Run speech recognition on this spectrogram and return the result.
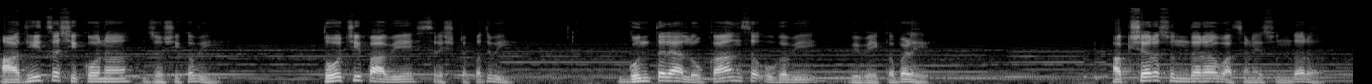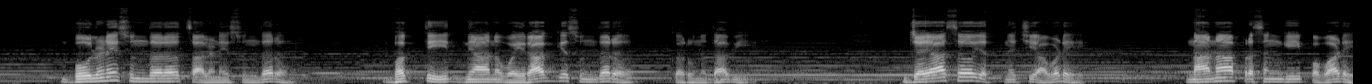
आधीच शिकोन जो शिकवी तोची पावे श्रेष्ठ पदवी. गुंतल्या लोकांस उगवी विवेक बळे. अक्षर सुंदर वाचणे सुंदर बोलणे सुंदर चालणे सुंदर भक्ती ज्ञान वैराग्य सुंदर करून दावी. जयास यत्नेची आवडे नाना प्रसंगी पवाडे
